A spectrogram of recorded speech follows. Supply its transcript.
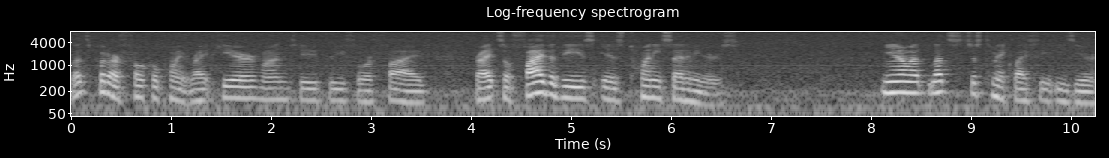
Let's put our focal point right here. One, two, three, four, five. Right, so five of these is 20 centimeters. You know what, let's, just to make life easier,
